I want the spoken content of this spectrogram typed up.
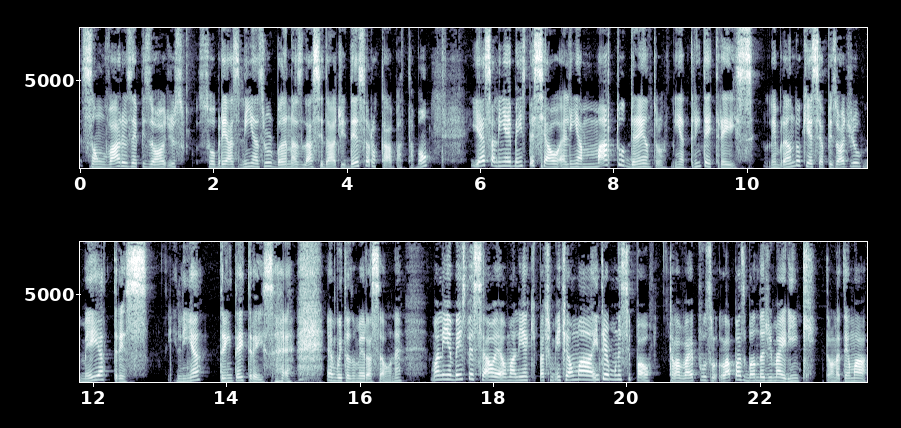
são vários episódios sobre as linhas urbanas da cidade de Sorocaba, tá bom? E essa linha é bem especial, é a linha Mato Dentro, linha 33. Lembrando que esse é o episódio 63, linha 33. É, muita numeração, né? Uma linha bem especial, é uma linha que praticamente é uma intermunicipal que ela vai pros, lá para as bandas de Mairink. Então ela tem uma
